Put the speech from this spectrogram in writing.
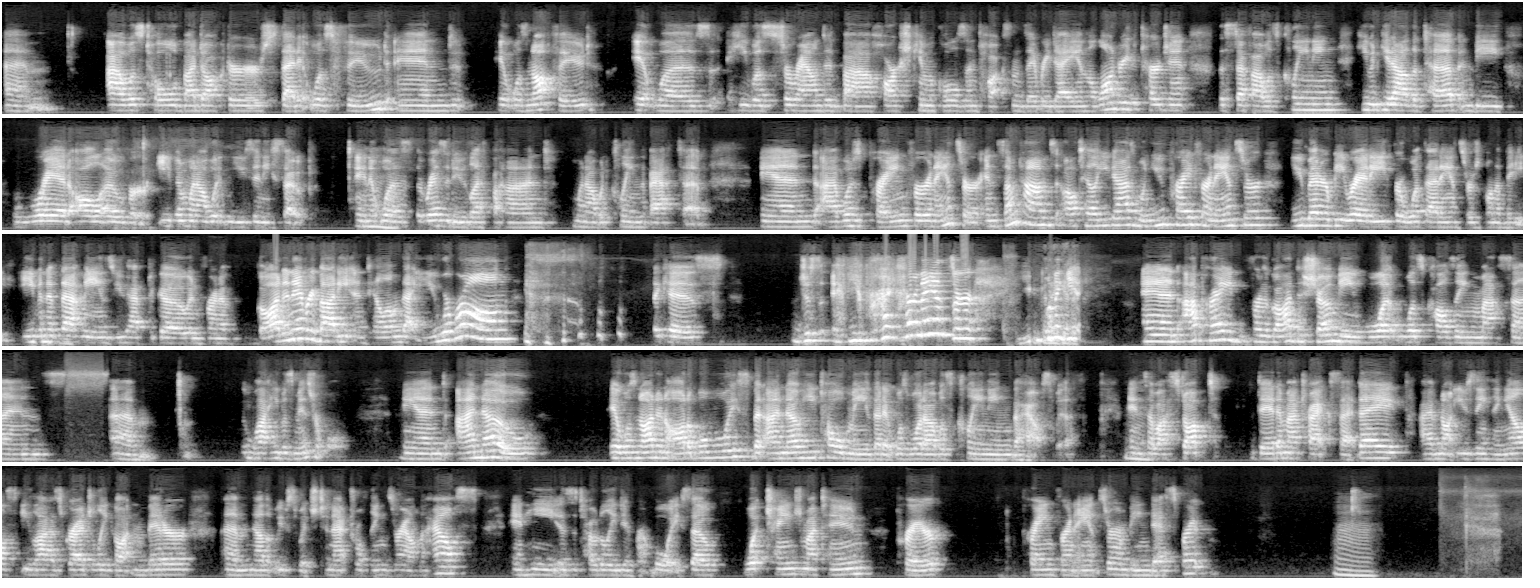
um, I was told by doctors that it was food, and it was not food. It was, he was surrounded by harsh chemicals and toxins every day. And the laundry detergent, the stuff I was cleaning, he would get out of the tub and be red all over, even when I wouldn't use any soap and it mm-hmm. was the residue left behind when I would clean the bathtub. And I was praying for an answer. And sometimes I'll tell you guys, when you pray for an answer, you better be ready for what that answer is going to be. Even if that means you have to go in front of God and everybody and tell them that you were wrong. because just if you pray for an answer, you're going to get it. And I prayed for God to show me what was causing my son's um, why he was miserable. And I know it was not an audible voice, but I know he told me that it was what I was cleaning the house with. And so I stopped dead in my tracks that day. I have not used anything else. Eli has gradually gotten better um, now that we've switched to natural things around the house, and he is a totally different boy. So, what changed my tune? Prayer, praying for an answer and being desperate. Mm.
